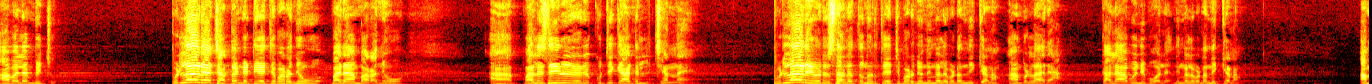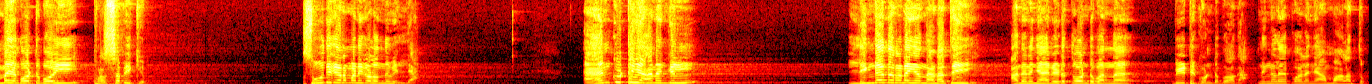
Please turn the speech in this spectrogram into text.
അവലംബിച്ചു. പിള്ളേരെ ചട്ടം കെട്ടിയേച്ച് പറഞ്ഞു വരാൻ പറഞ്ഞു. പലസ്തീനിൽ ഒരു കുറ്റിക്കാട്ടിൽ ചെന്ന്. പിള്ളേരെ ഒരു സ്ഥലത്ത് നിർത്തിയേച്ച് പറഞ്ഞു നിങ്ങൾ ഇവിടെ നിൽക്കണം. ആ പിള്ളേരാ? കലാപുലി പോലെ. നിങ്ങൾ ഇവിടെ നിൽക്കണം. അമ്മ എങ്ങോട്ട് പോയി? പ്രസവിക്കും. സൂതികർമ്മണികളൊന്നുമില്ല. ആൺകുട്ടിയാണെങ്കിൽ ലിംഗനിർണയം നടത്തി അതിനെ ഞാൻ എടുത്തുകൊണ്ട് വന്ന് വീട്ടിൽ കൊണ്ടുപോകാം. നിങ്ങളെ പോലെ ഞാൻ വളർത്തും.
